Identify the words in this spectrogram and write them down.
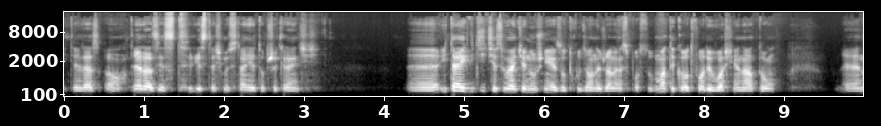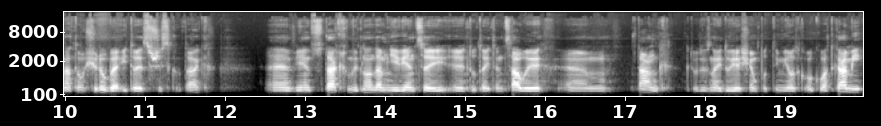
I teraz, o, teraz jest, jesteśmy w stanie to przekręcić. E, I tak jak widzicie, słuchajcie, nóż nie jest odchudzony w żaden sposób. Ma tylko otwory właśnie na tą, e, na tą śrubę i to jest wszystko, tak? E, Więc tak wygląda mniej więcej tutaj ten cały tank, który znajduje się pod tymi ok- okładkami.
